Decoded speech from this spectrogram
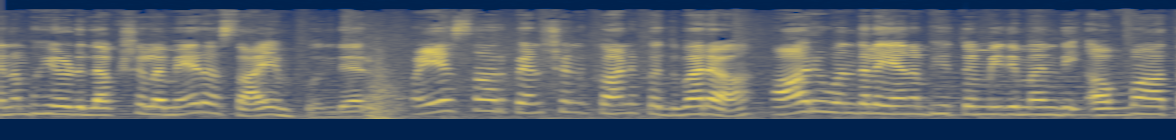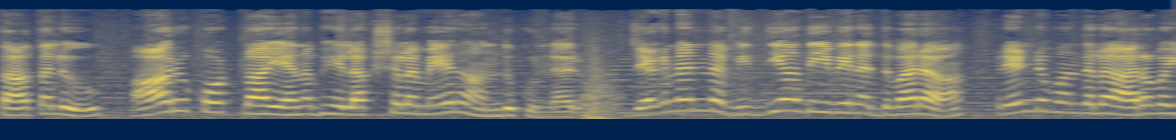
ఎనభై ఏడు లక్షల మేర సాయం పొందారు. వైఎస్ఆర్ పెన్షన్ కానుక ద్వారా ఆరు వందల ఎనభై తొమ్మిది మంది అవ్వ తాతలు ఆరు కోట్ల ఎనభై లక్షల మేర అందుకున్నారు. జగనన్న విద్యా దీవెన ద్వారా రెండు వందల అరవై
